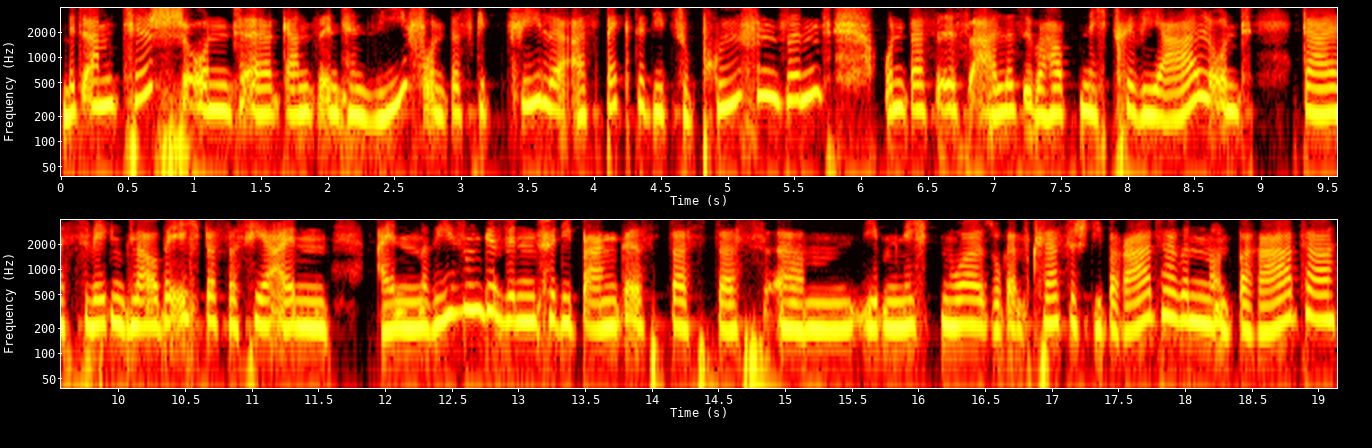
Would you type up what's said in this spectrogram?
mit am Tisch und äh, ganz intensiv und es gibt viele Aspekte, die zu prüfen sind und das ist alles überhaupt nicht trivial und deswegen glaube ich, dass das hier ein ein Riesengewinn für die Bank ist, dass das ähm, eben nicht nur so ganz klassisch die Beraterinnen und Berater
